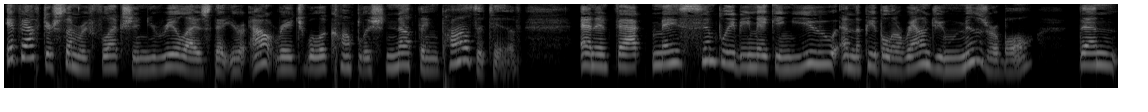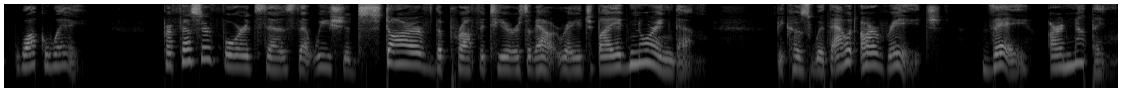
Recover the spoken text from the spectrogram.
If after some reflection you realize that your outrage will accomplish nothing positive, and in fact may simply be making you and the people around you miserable, then walk away. Professor Ford says that we should starve the profiteers of outrage by ignoring them, because without our rage, they are nothing.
